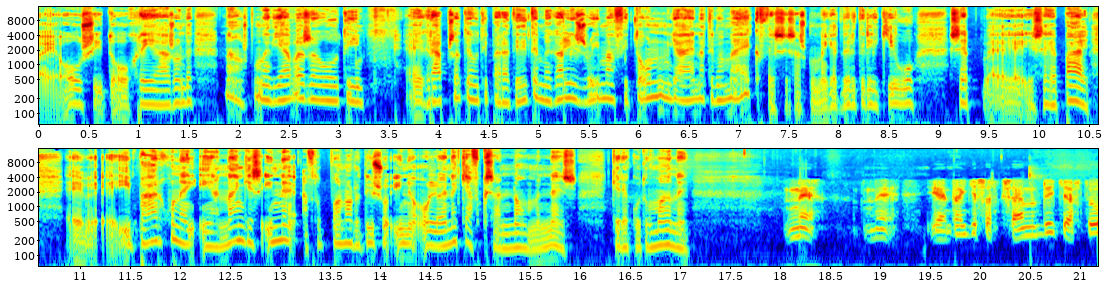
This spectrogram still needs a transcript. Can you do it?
ε, όσοι το χρειάζονται. Να ας πούμε διάβαζα ότι ε, γράψατε ότι παρατηρείται μεγάλη ζωή μαθητών για ένα τμήμα έκθεσης ας πούμε για την τρίτη ηλικίου σε, ε, σε ΕΠΑΛ. Ε, υπάρχουν οι ανάγκες είναι αυτό που πάω να ρωτήσω είναι όλο ένα και αυξανόμενες κύριε Κουτουμάνε; Ναι ναι οι ανάγκες αυξάνονται και αυτό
